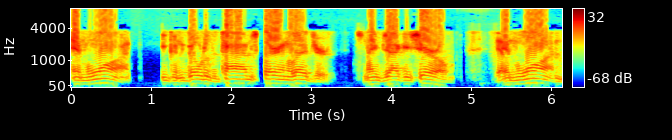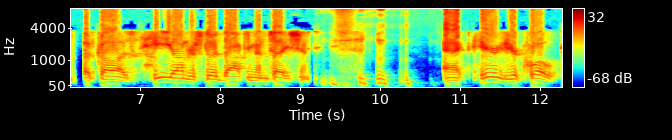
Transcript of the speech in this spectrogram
and won. You can go to the Times Clarion Ledger. It's named Jackie Sherrill. And won because he understood documentation. and here's your quote:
